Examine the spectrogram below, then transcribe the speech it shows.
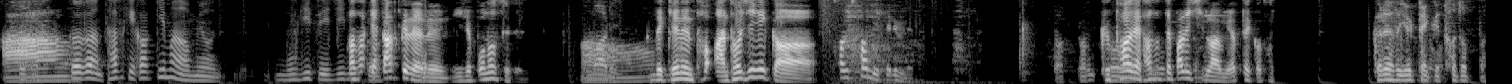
아, 그러니까 다섯 개 깎기만 하면 무기 세지니까. 다섯 개 깎으면은 이제 보너스 돼. 아. 근데 걔는 터, 안 터지니까 천천히 때리면 돼. 급하게 다섯 대 빨리 치려면 옆에 거 터. 그래서 옆에 게 터졌다.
